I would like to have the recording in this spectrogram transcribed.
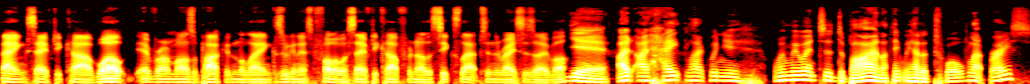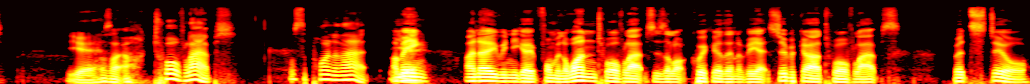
bang safety car. Well, everyone miles apart in the lane because we're going to follow a safety car for another six laps and the race is over. Yeah, I I hate like when you when we went to Dubai and I think we had a 12 lap race. Yeah, I was like, oh, 12 laps. What's the point of that? I Yeah. mean, I know when you go Formula One, 12 laps is a lot quicker than a V8 supercar 12 laps, but still,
